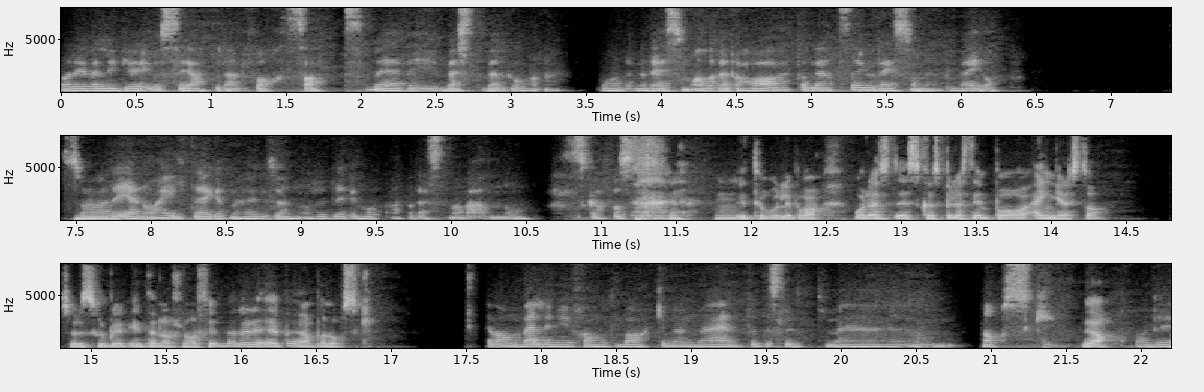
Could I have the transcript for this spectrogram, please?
Og det er veldig gøy å se at den fortsatt lever i beste velgående. Både med de som allerede har etablert seg, og de som er på vei opp. Så Mm. det er noe helt eget med Haugesund, og det er det jeg håper at resten av verden nå skal forstå. Mm. Utrolig bra. Og det, det skal spilles inn på engelsk, da? Så det skal bli en internasjonal film, eller er det på norsk? Det var veldig mye fram og tilbake, men vi endte til slutt med norsk. Ja. Og det,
